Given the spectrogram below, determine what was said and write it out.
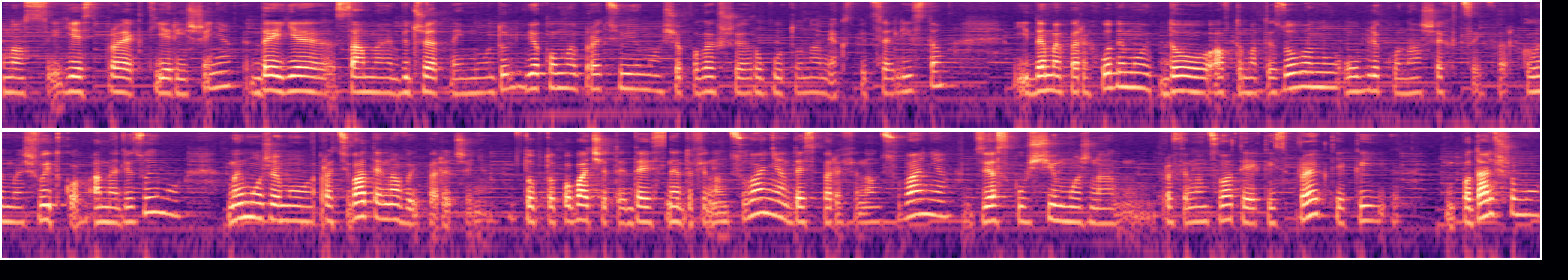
У нас є проект, є рішення, де є саме бюджетний модуль, в якому ми працюємо, що полегшує роботу нам як спеціалістам, і де ми переходимо до автоматизованого обліку наших цифр. Коли ми швидко аналізуємо, ми можемо працювати на випередження, тобто побачити десь недофінансування, десь перефінансування, в зв'язку з чим можна профінансувати якийсь проект, який подальшому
